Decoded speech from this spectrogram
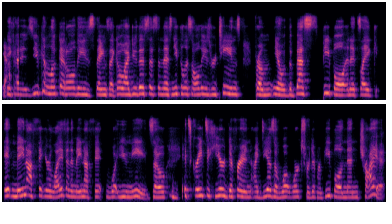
yeah. because you can look at all these things like oh i do this this and this and you can list all these routines from you know the best people and it's like it may not fit your life and it may not fit what you need so mm-hmm. it's great to hear different ideas of what works for different people and then try it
